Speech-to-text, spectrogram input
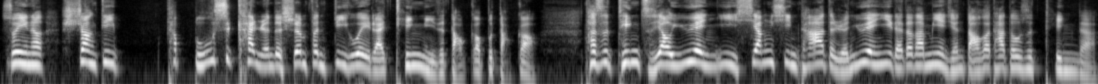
所以呢，上帝他不是看人的身份地位来听你的祷告不祷告，他是听只要愿意相信他的人，愿意来到他面前祷告，他都是听的。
